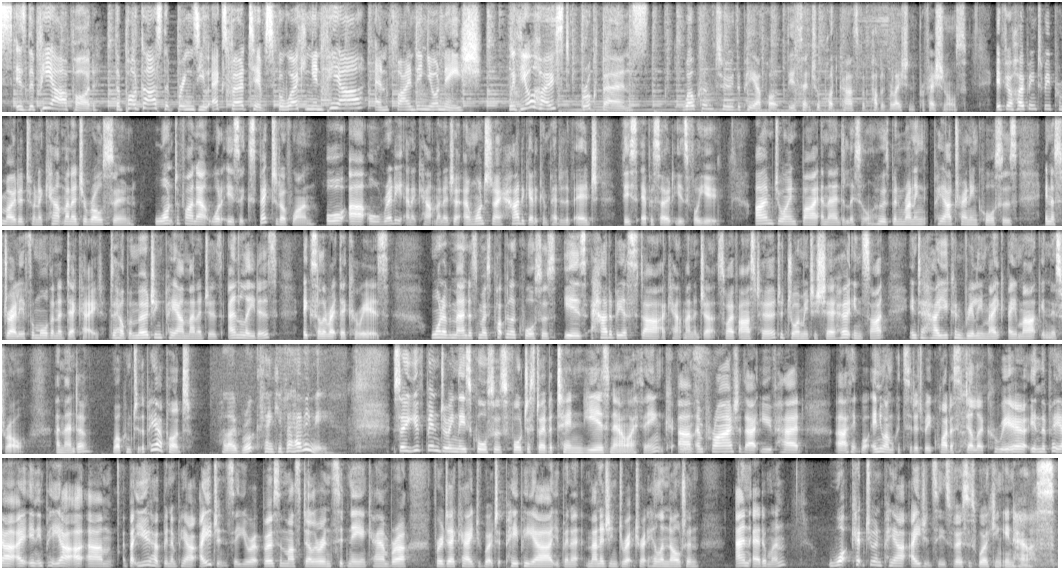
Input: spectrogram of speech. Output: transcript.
This is the PR Pod, the podcast that brings you expert tips for working in PR and finding your niche. With your host, Brooke Burns. Welcome to the PR Pod, the essential podcast for public relations professionals. If you're hoping to be promoted to an account manager role soon, want to find out what is expected of one, or are already an account manager and want to know how to get a competitive edge, this episode is for you. I'm joined by Amanda Little, who has been running PR training courses in Australia for more than a decade to help emerging PR managers and leaders accelerate their careers. One of Amanda's most popular courses is How to Be a Star Account Manager. So I've asked her to join me to share her insight into how you can really make a mark in this role. Amanda, welcome to the PR Pod. Hello, Brooke. Thank you for having me. So you've been doing these courses for just over 10 years now, I think. Um, Yes. And prior to that, you've had, I think, what anyone would consider to be quite a stellar career in the PR, in PR. Um, but you have been a PR agency. You're at Burson Marsteller in Sydney and Canberra for a decade. You've worked at PPR. You've been a managing director at Hill and Knowlton and Edelman. What kept you in PR agencies versus working in-house?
